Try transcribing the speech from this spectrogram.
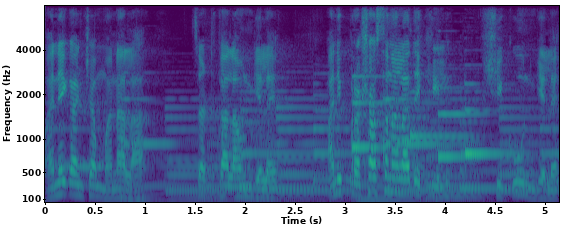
अनेकांच्या मनाला चटका लावून गेलंय आणि प्रशासनाला देखील शिकवून गेलंय.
